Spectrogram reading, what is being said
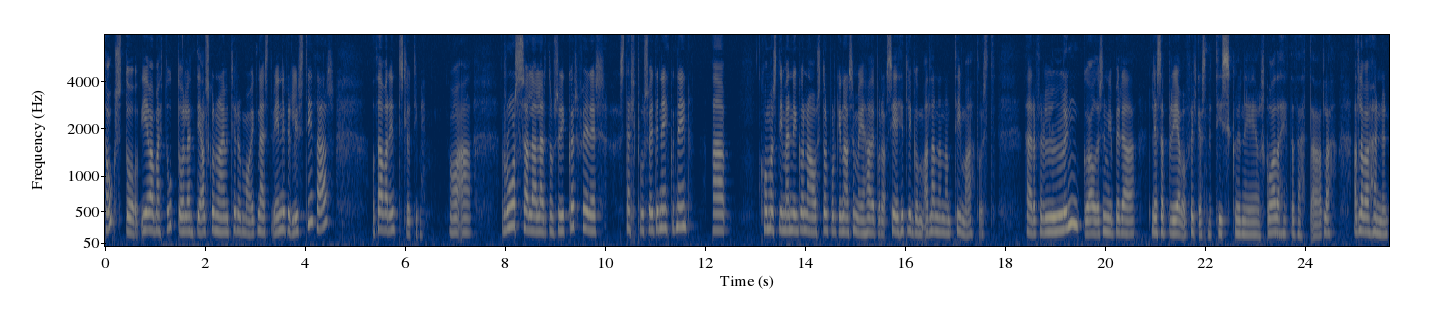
tókst og ég var mætt út og lendi alls konar æfinturum og egnaðist vini fyrir lífstíð þar og það var indislegu tími. Og að rosalega lærdomsríkur fyrir stelpúsveitinni einhvern veginn að komast í menninguna á stórborgina sem ég hafi bara séð hillingum allan annan tíma, þú veist. Það er að fyrir lungu áður sem ég byrjaði að lesa bref og fylgjast með tískunni og skoða hitt og þetta, alla, allavega hönnun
